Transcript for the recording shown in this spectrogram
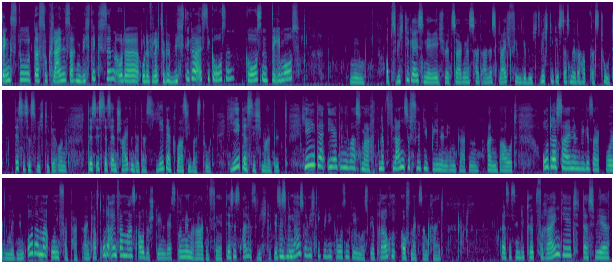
denkst du, dass so kleine Sachen wichtig sind oder, oder vielleicht sogar wichtiger als die großen, großen Demos? Hm. Ob es wichtiger ist? Nee, ich würde sagen, es hat alles gleich viel Gewicht. Wichtig ist, dass man überhaupt was tut. Das ist das Wichtige. Und das ist das Entscheidende, dass jeder quasi was tut. Jeder sich mal bückt. Jeder irgendwas macht. Eine Pflanze für die Bienen im Garten anbaut. oder seinen, wie gesagt, Beutel mitnimmt oder mal unverpackt einkauft oder einfach mal das Auto stehen lässt und mit dem Radl fährt. Das ist alles wichtig. Das mhm. ist genauso wichtig wie die großen Demos. Wir brauchen Aufmerksamkeit. Dass es in die Köpfe reingeht, dass wir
